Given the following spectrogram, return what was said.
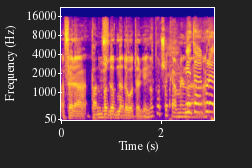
afera Pan już- podobna do Watergate. No to czekamy Nie, na to akurat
